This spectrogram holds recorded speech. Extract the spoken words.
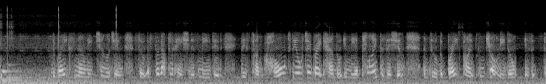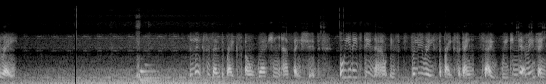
The brakes now need charging, so a full application is needed. This time, hold the auto brake handle in the apply position until the brake pipe control needle is at 3. It looks as though the brakes are working as they should. All you need to do now is fully release the brakes again, so we can get moving.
